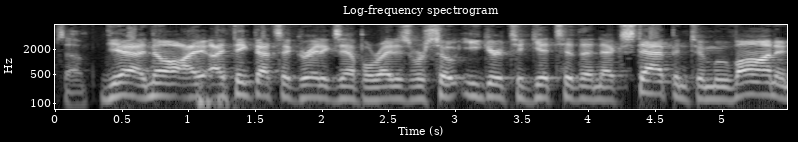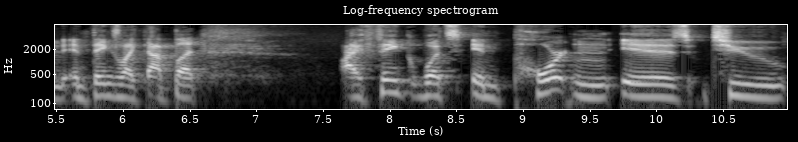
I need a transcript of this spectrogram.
So, yeah, no, I, I think that's a great example, right? Is we're so eager to get to the next step and to move on and, and things like that. But I think what's important is to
